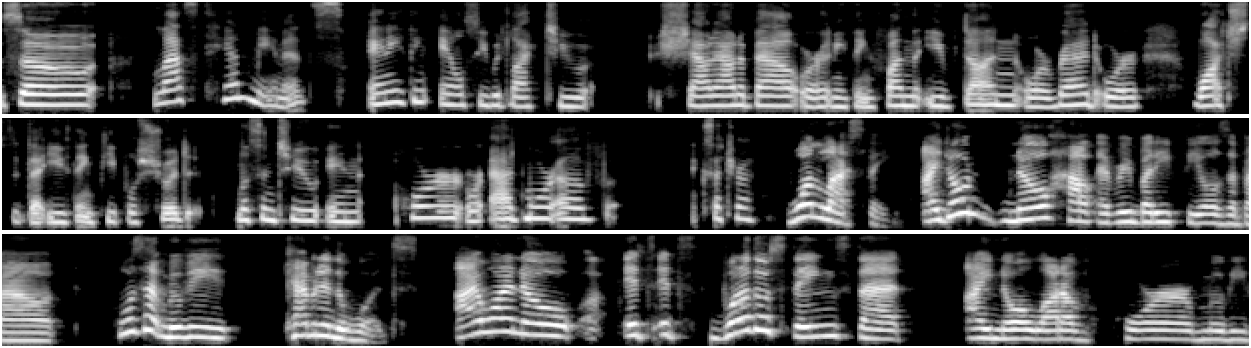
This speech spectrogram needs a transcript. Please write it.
So last 10 minutes, anything else you would like to shout out about or anything fun that you've done or read or watched that you think people should listen to in horror or add more of, etc. One last thing. I don't know how everybody feels about what was that movie Cabin in the Woods. I want to know uh, it's it's one of those things that I know a lot of horror movie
